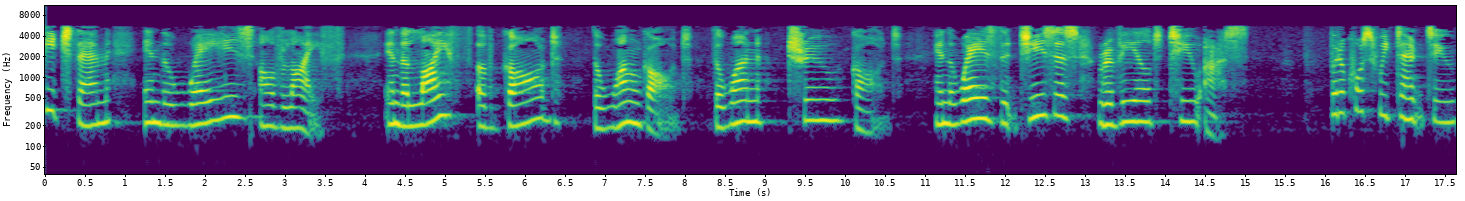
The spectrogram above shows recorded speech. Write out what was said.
Teach them in the ways of life, in the life of God, the one God, the one true God, in the ways that Jesus revealed to us. But of course, we don't do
